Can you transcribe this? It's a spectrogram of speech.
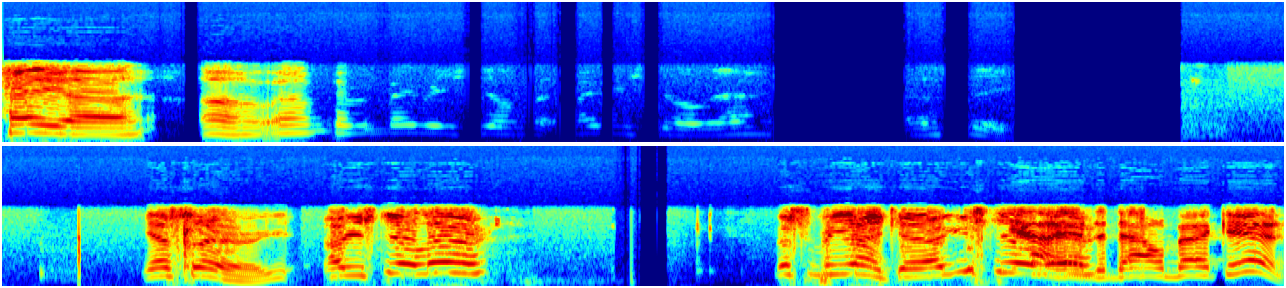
Hey, uh, oh well, maybe, maybe he's still maybe still there. Let's see. Yes, sir. Are you still there, Mr. Bianchi? Are you still yeah, there? I had to dial back in.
